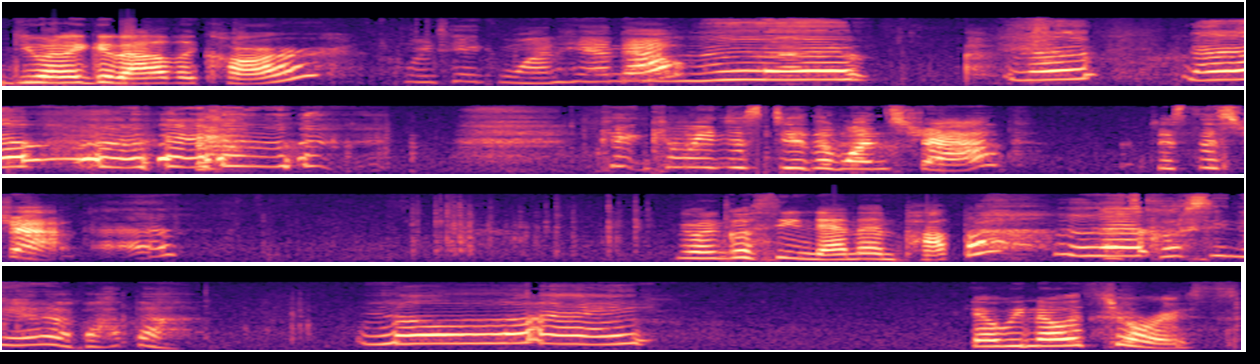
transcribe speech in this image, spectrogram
Do you want to get out of the car? Can we take one hand out? No, no, no. Can, can we just do the one strap? Just the strap. You want to go see Nana and Papa? Let's go see Nana, and Papa. No way. Yeah, we know it's yours.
